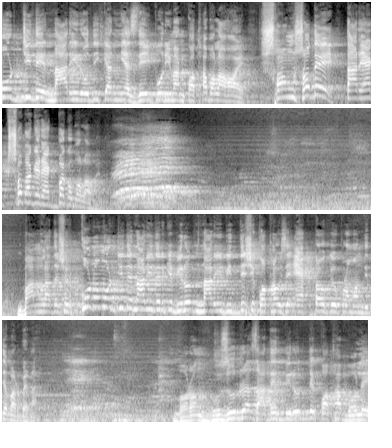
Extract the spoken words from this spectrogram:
মসজিদে নারীর অধিকার নিয়ে যেই পরিমাণ কথা বলা হয় সংসদে তার একশো ভাগের এক ভাগও বলা হয়। বাংলাদেশের কোনো মসজিদে নারীদেরকে বিরোধ নারী বিদ্বেষী কথা হয়েছে একটাও কেউ প্রমাণ দিতে পারবে না। বরং হুজুররা যাদের বিরুদ্ধে কথা বলে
